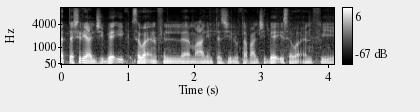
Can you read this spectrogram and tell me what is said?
التشريع الجبائي سواء في معالم التسجيل والطبع الجبائي سواء في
